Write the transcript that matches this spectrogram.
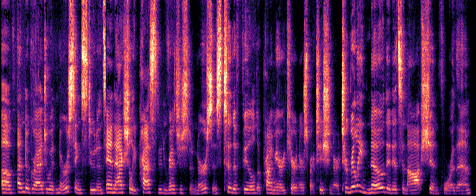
of undergraduate nursing students and actually practicing registered nurses to the field of primary care nurse practitioner to really know that it's an option for them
